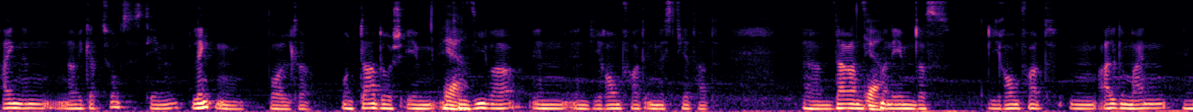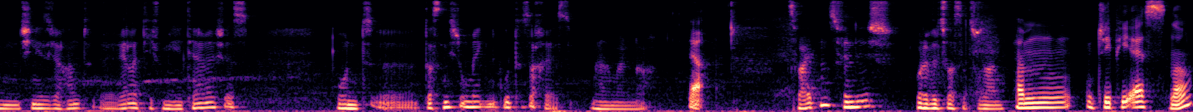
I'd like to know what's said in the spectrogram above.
eigenen Navigationssystemen lenken wollte und dadurch eben Ja. intensiver in, in die Raumfahrt investiert hat. Ähm, daran sieht Ja. man eben, dass die Raumfahrt im Allgemeinen in chinesischer Hand äh, relativ militärisch ist und äh, das nicht unbedingt eine gute Sache ist, meiner Meinung nach. Ja. Zweitens finde ich, oder willst du was dazu sagen? Ähm, GPS, ne?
